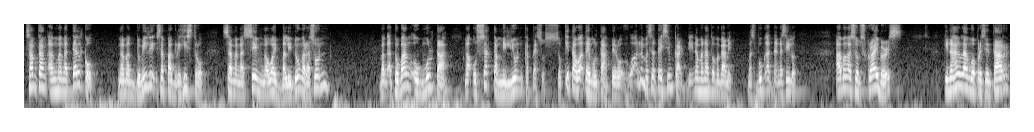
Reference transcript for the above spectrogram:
Samtang ang mga telco nga magdumili sa pagrehistro sa mga SIM nga way balido nga rason magatubang og multa nga usa ka milyon ka pesos. So kita wa tay multa pero wa naman sa tay SIM card, di naman nato magamit. Mas bugat na nga silot. Ang mga subscribers kinahanglang mo presentar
